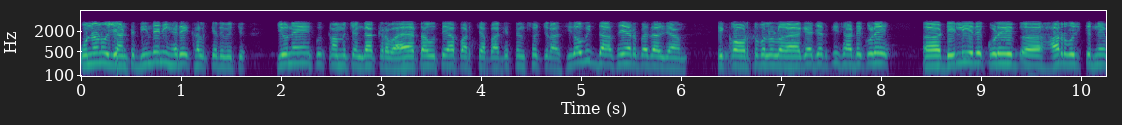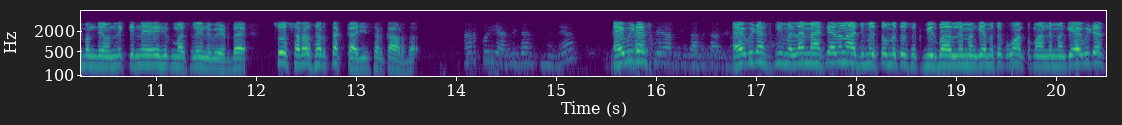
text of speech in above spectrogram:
ਉਹਨਾਂ ਨੂੰ ਏਜੰਟ ਦਿੰਦੇ ਨਹੀਂ ਹਰੇਕ ਹਲਕੇ ਦੇ ਵਿੱਚ। ਜੇ ਉਹਨੇ ਕੋਈ ਕੰਮ ਚੰਗਾ ਕਰਵਾਇਆ ਤਾਂ ਉਹ ਤੇ ਆ ਪਰਚਾ ਪਾ ਕੇ 384 ਦਾ, ਉਹ ਵੀ 10000 ਰੁਪਏ ਦਾ ਇਲਜ਼ਾਮ ਇੱਕ ਔਰਤ ਵੱਲੋਂ ਲਗਾਇਆ ਗਿਆ, ਜਦਕਿ ਸਾਡੇ ਕੋਲੇ ਡੇਲੀ ਇਹਦੇ ਕੋਲੇ ਹਰ ਰੋਜ਼ ਕਿੰਨੇ ਬੰਦੇ ਆਉਂਦੇ ਨੇ, ਕਿੰਨੇ ਇਹ ਮਸਲੇ ਨਿਬੇੜਦਾ ਹੈ। ਸੋ ਸਰਾਸਰ ਧੱਕਾ ਜੀ ਸਰਕਾਰ ਦਾ। ਸਰ, ਕੋਈ ਐਵੀਡੈਂਸ ਮਿਲਿਆ? ਐਵੀਡੈਂਸ ਦੀ ਐਵੀਡੈਂਸ ਕੀ ਮਿਲਣਾ? ਮੈਂ ਕਹਿੰਦਾ ਨਾ ਅੱਜ ਮੇਰੇ ਤੋਂ ਮੇਰੇ ਤੋਂ ਸੁਖਬੀਰ ਬਾਦਲ ਨੇ ਮੰਗਿਆ ਮੇਰੇ ਤੋਂ ਭਗਵੰਤ ਮਾਨ ਨੇ ਮੰਗਿਆ ਐਵੀਡੈਂਸ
